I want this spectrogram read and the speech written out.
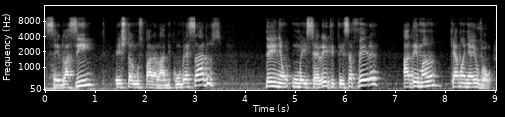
Sendo assim, estamos para lá de conversados Tenham uma excelente terça-feira. Ademã, que amanhã eu volto.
